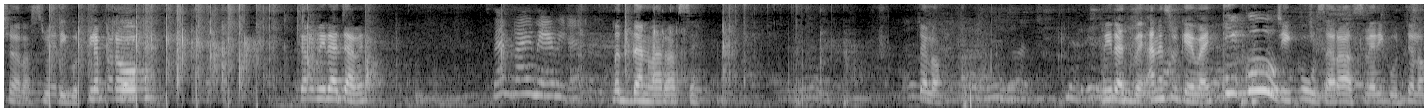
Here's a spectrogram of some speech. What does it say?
સરસ વેરી ગુડ ક્લેપ કરો. ચલો વિરાજ આવે. બધાનો વારો આવશે. ચલો. વિરાજભાઈ આને શું કહેવાય? ચીકુ. સરસ વેરી ગુડ ચલો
